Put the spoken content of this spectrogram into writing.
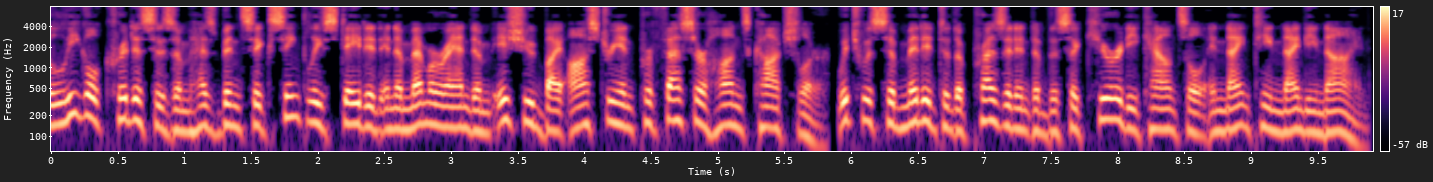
The legal criticism has been succinctly stated in a memorandum issued by Austrian professor Hans Kochler, which was submitted to the President of the Security Council in 1999.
